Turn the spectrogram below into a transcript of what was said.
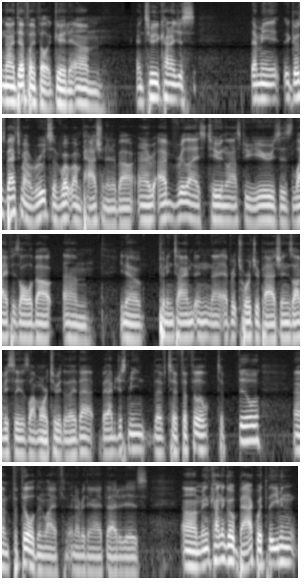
No, I definitely felt good. Um, and two, kind of just, I mean, it, it goes back to my roots of what I'm passionate about. And I, I've realized too in the last few years is life is all about, um, you know, putting time and effort towards your passions. Obviously, there's a lot more to it than that. But I just mean the, to fulfill, to feel um, fulfilled in life and everything like that. It is, um, and kind of go back with the, even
